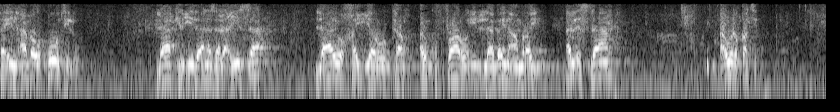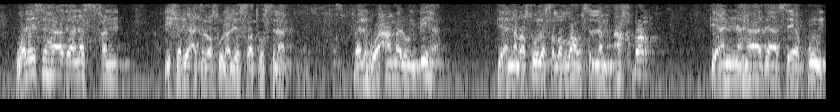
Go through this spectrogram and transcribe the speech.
فإن أبوا قوتلوا. لكن إذا نزل عيسى لا يخير الكفار إلا بين أمرين الإسلام أو القتل. وليس هذا نسخا لشريعة الرسول عليه الصلاة والسلام بل هو عمل بها لأن الرسول صلى الله عليه وسلم أخبر بأن هذا سيكون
